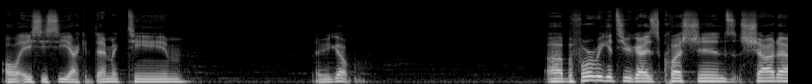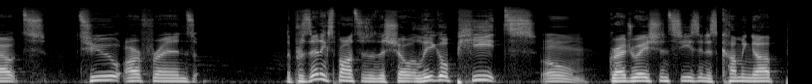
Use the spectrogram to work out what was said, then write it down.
All ACC academic team. There you go. Uh, before we get to your guys' questions, shout out to our friends, the presenting sponsors of the show, Illegal Pete's. Boom. Graduation season is coming up,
